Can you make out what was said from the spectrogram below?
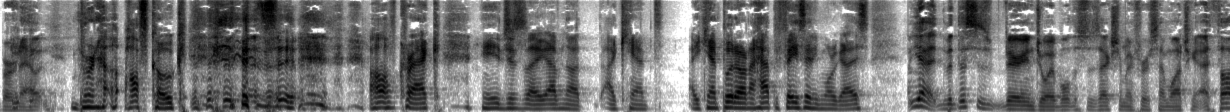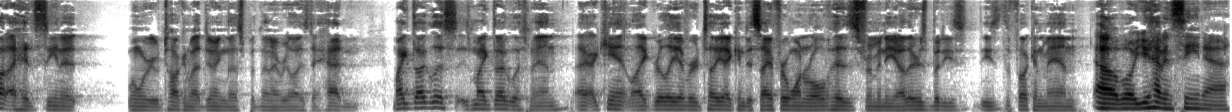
Burnout. burnout off coke, off crack. He just like I'm not. I can't. I can't put on a happy face anymore, guys. Yeah, but this is very enjoyable. This was actually my first time watching it. I thought I had seen it when we were talking about doing this, but then I realized I hadn't. Mike Douglas is Mike Douglas, man. I, I can't like really ever tell you I can decipher one role of his from any others, but he's he's the fucking man. Oh well, you haven't seen uh,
